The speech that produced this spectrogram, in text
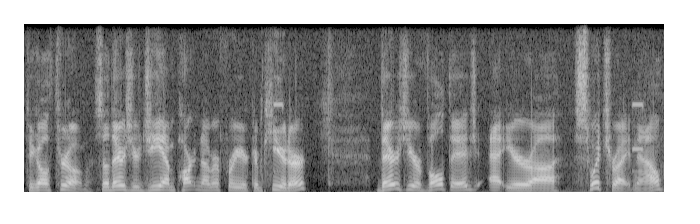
to go through them. So there's your GM part number for your computer. There's your voltage at your uh, switch right now.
